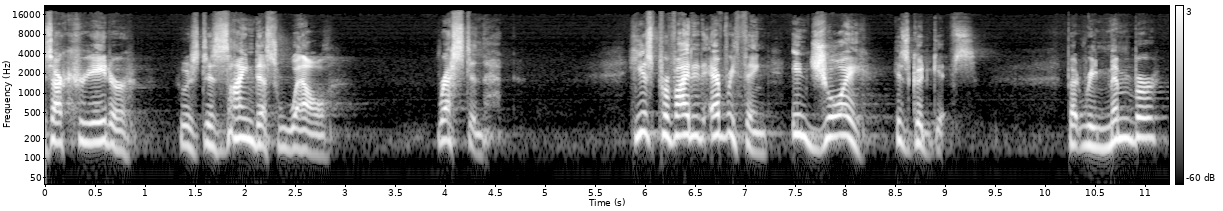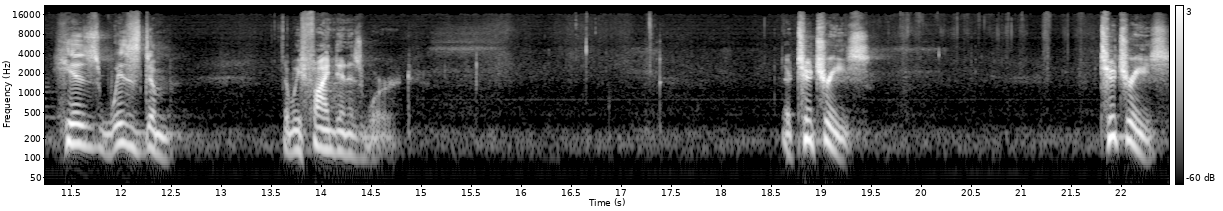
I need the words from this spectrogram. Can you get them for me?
is our Creator who has designed us well. Rest in that. He has provided everything. Enjoy His good gifts. But remember His wisdom that we find in His Word. There are two trees. Two trees.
